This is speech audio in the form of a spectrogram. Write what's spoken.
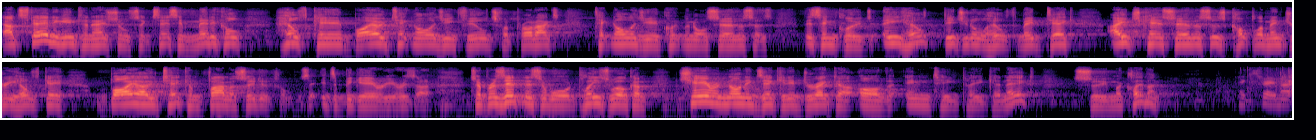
outstanding international success in medical, healthcare, biotechnology fields for products, technology, equipment or services. This includes e-health, digital health, medtech, aged care services, complementary healthcare, biotech and pharmaceuticals. It's a big area, isn't it? To present this award, please welcome Chair and Non-Executive Director of MTP Connect, Sue MacLeman. Thanks very much.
